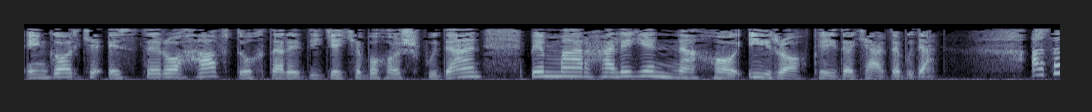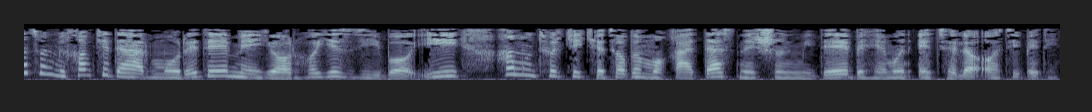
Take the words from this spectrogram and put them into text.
انگار که استر و هفت دختر دیگه که باهاش بودن به مرحله نهایی راه پیدا کرده بودند ازتون می‌خوام که در مورد میارهای زیبایی همونطور که کتاب مقدس نشون میده به همون اطلاعاتی بدین.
